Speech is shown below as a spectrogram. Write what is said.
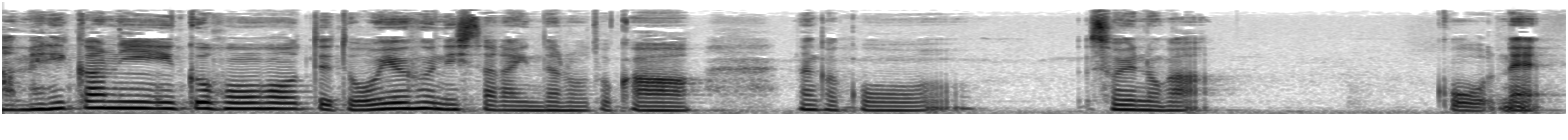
アメリカに行く方法ってどういうふうにしたらいいんだろうとか、なんかこう、そういうのが、こうね、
